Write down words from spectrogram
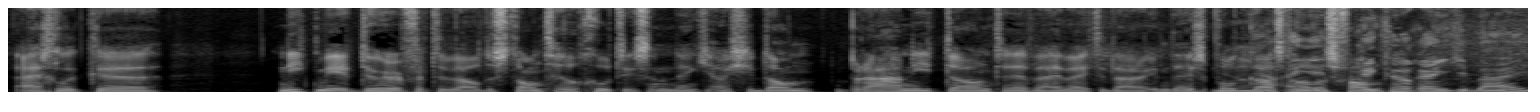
eigenlijk eh, niet meer durven terwijl de stand heel goed is. En dan denk je, als je dan Bra niet toont. Hè, wij weten daar in deze podcast en je alles van. spreekt er nog eentje bij,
